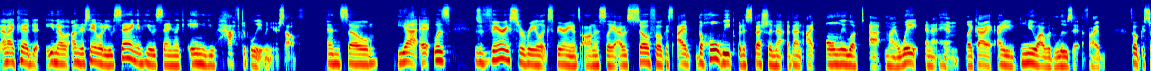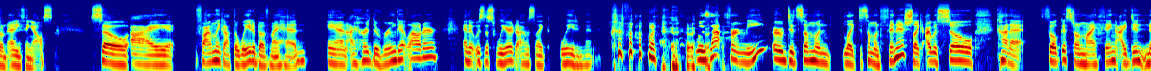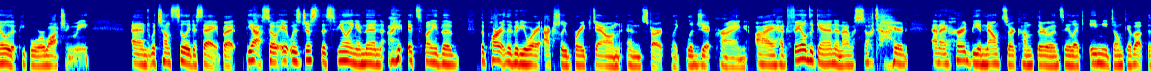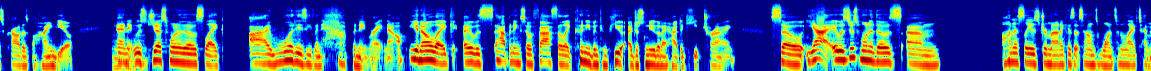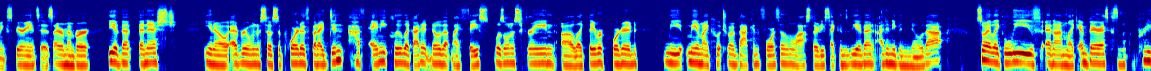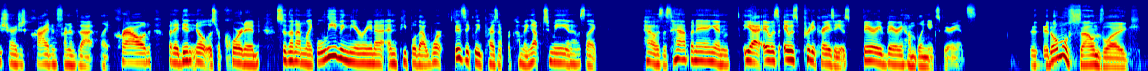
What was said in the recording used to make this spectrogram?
and I could, you know, understand what he was saying. And he was saying, like, Amy, you have to believe in yourself. And so, yeah, it was was a very surreal experience honestly i was so focused i the whole week but especially in that event i only looked at my weight and at him like i i knew i would lose it if i focused on anything else so i finally got the weight above my head and I heard the room get louder. And it was this weird, I was like, wait a minute. like, was that for me? Or did someone like, did someone finish? Like, I was so kind of focused on my thing. I didn't know that people were watching me. And which sounds silly to say, but yeah, so it was just this feeling. And then I, it's funny, the, the part in the video where I actually break down and start like legit crying. I had failed again and I was so tired and I heard the announcer come through and say like Amy don't give up this crowd is behind you. Mm. And it was mm. just one of those like I what is even happening right now? You know, like it was happening so fast I like couldn't even compute. I just knew that I had to keep trying. So yeah, it was just one of those um honestly as dramatic as it sounds once in a lifetime experiences. I remember the event finished, you know, everyone was so supportive, but I didn't have any clue like I didn't know that my face was on a screen. Uh like they recorded me me and my coach going back and forth in the last 30 seconds of the event. I didn't even know that. So I like leave and I'm like embarrassed because I'm like, I'm pretty sure I just cried in front of that like crowd, but I didn't know it was recorded. So then I'm like leaving the arena and people that weren't physically present were coming up to me and I was like, how is this happening? And yeah, it was it was pretty crazy. It was very, very humbling experience. It, it almost sounds like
